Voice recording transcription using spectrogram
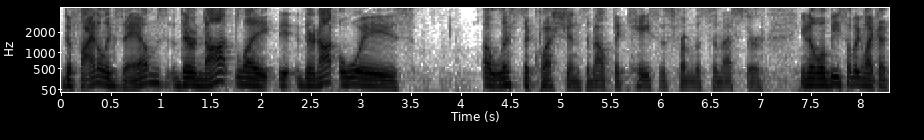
the final exams, they're not like they're not always a list of questions about the cases from the semester. You know, there'll be something like a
